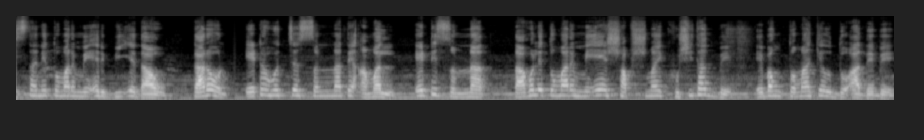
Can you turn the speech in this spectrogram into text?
স্থানে তোমার মেয়ের বিয়ে দাও। কারণ এটা হচ্ছে সুন্নাতে আমল। এটি সুন্নাত। তাহলে তোমার মেয়ে সবসময় খুশি থাকবে এবং তোমাকেও দোয়া দেবে।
